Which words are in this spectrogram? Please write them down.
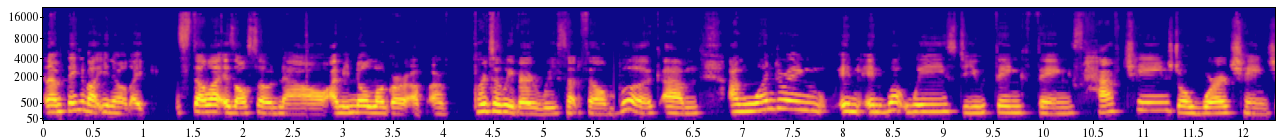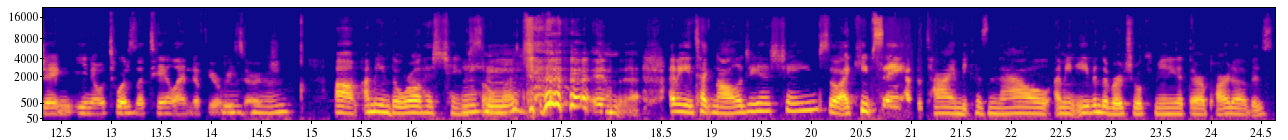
And I'm thinking about, you know, like Stella is also now, I mean, no longer a, a particularly very recent film book. Um, I'm wondering in in what ways do you think things have changed or were changing, you know, towards the tail end of your research? Mm-hmm. Um, I mean, the world has changed mm-hmm. so much. and I mean, technology has changed. So I keep saying at the time because now, I mean, even the virtual community that they're a part of is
